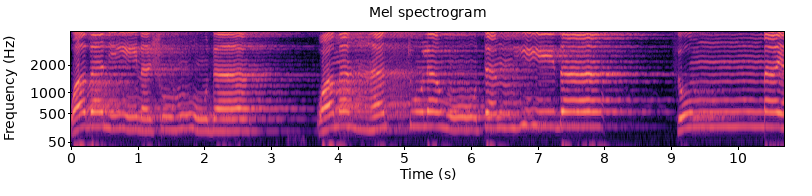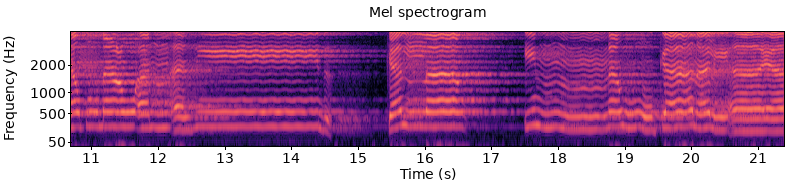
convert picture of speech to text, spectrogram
وبنين شهودا ومهدت له تمهيدا ثم يطمع أن أزيد كلا إنه كان لآياتنا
